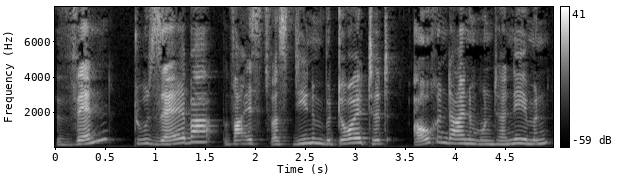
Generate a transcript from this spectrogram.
Wenn du selber weißt, was dienen bedeutet, auch in deinem Unternehmen,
